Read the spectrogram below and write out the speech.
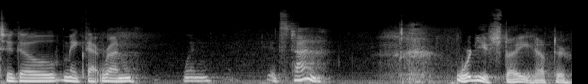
to go make that run when it's time. Where do you stay there?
